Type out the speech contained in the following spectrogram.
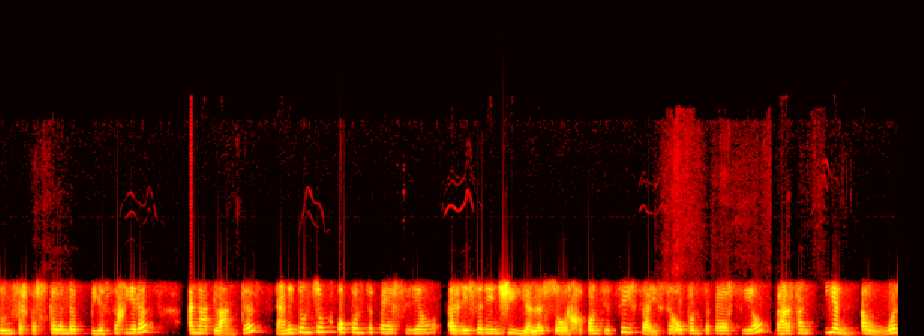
doen vir verskillende besighede in Atlantis. Dan het ons ook op ons perseel 'n residensiële sorg. Ons het ses huise op ons perseel waarvan een 'n hoë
